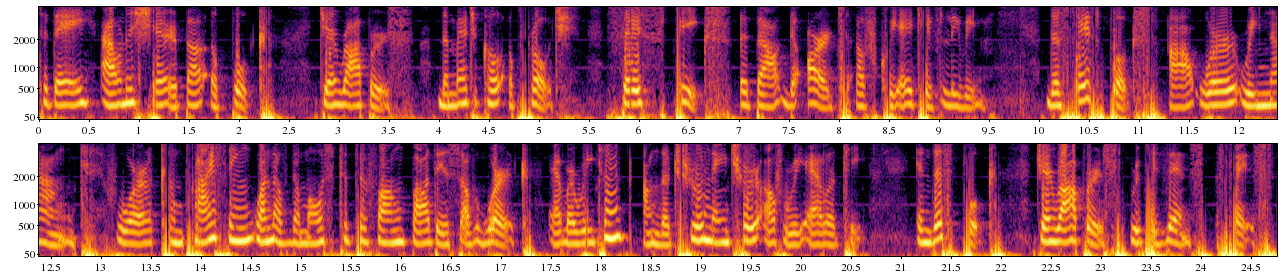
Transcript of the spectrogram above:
today I want to share about a book, Jane Roberts, The Magical Approach. Seth speaks about the art of creative living. The Seth books are world renowned for comprising one of the most profound bodies of work ever written on the true nature of reality. In this book, Jane Roberts represents Seth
